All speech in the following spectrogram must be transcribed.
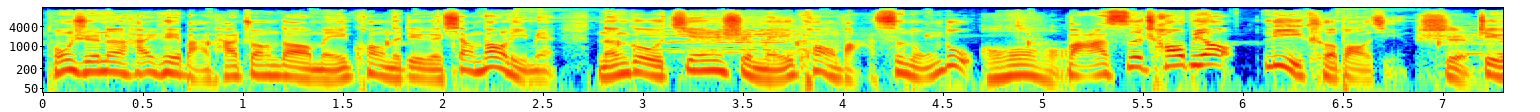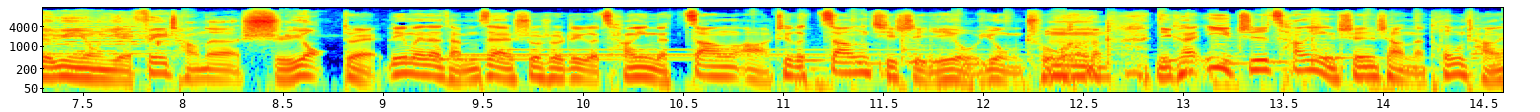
同时呢，还可以把它装到煤矿的这个巷道里面，能够监视煤矿瓦斯浓度。哦，瓦斯超标立刻报警。是这个运用也非常的实用。对，另外呢，咱们再说说这个苍蝇的脏啊，这个脏其实也有用处。嗯、你看，一只苍蝇身上呢，通常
